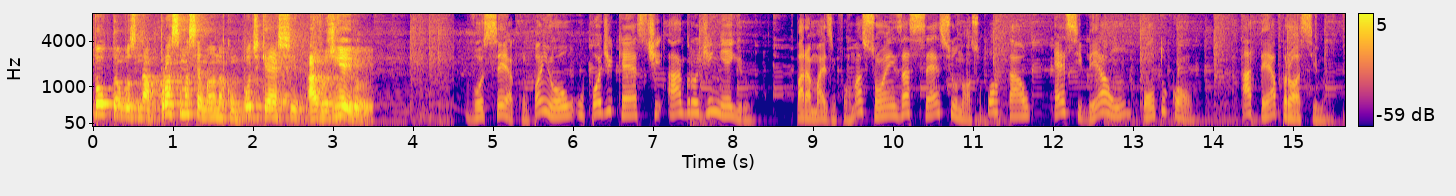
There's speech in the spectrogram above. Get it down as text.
Voltamos na próxima semana com o podcast Agrodinheiro. Você acompanhou o podcast Agrodinheiro. Para mais informações, acesse o nosso portal sba1.com. Até a próxima!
